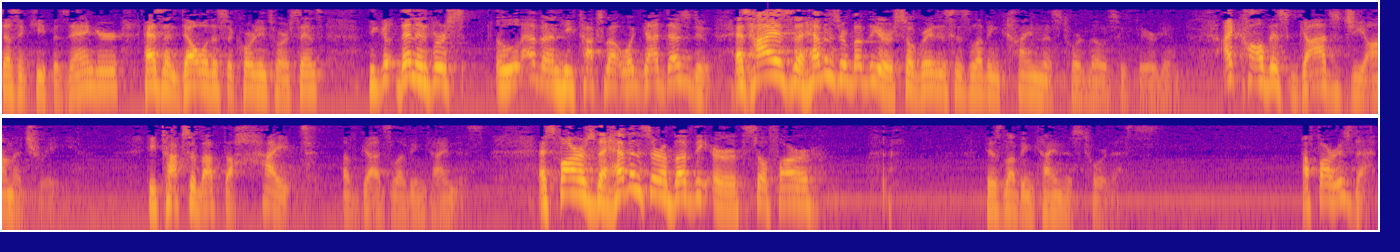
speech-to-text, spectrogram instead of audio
doesn't keep his anger, hasn't dealt with us according to our sins. He go, then in verse 11, he talks about what God does do. As high as the heavens are above the earth, so great is his loving kindness toward those who fear him. I call this God's geometry. He talks about the height of God's loving kindness. As far as the heavens are above the earth, so far his loving kindness toward us. How far is that?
